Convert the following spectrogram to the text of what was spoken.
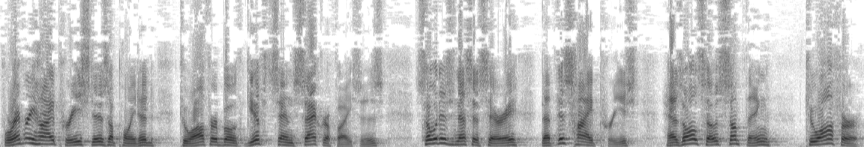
For every high priest is appointed to offer both gifts and sacrifices, so it is necessary that this high priest has also something to offer.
